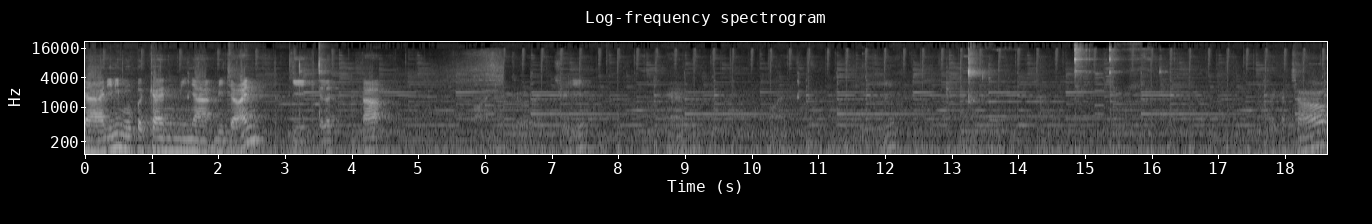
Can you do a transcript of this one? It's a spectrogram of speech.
Dan ini merupakan minyak bijan. Okay, kita letak Kita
